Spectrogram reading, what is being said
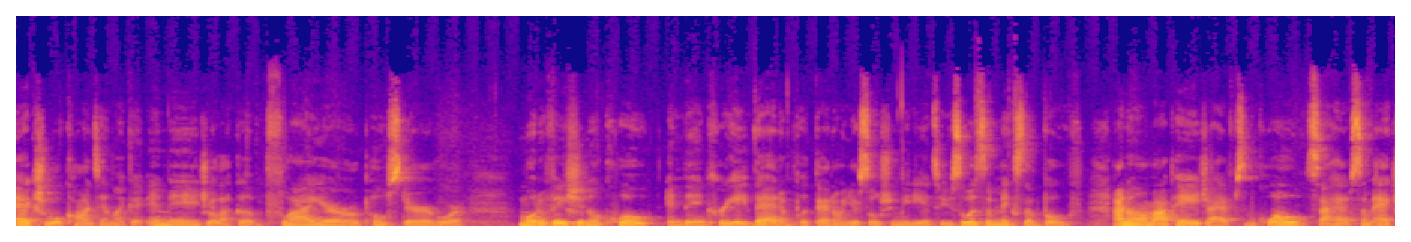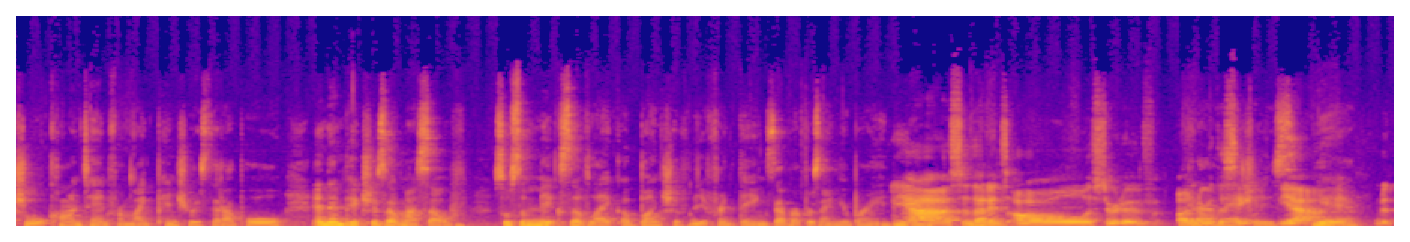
actual content like an image or like a flyer or poster or motivational quote and then create that and put that on your social media too. So it's a mix of both. I know on my page I have some quotes, I have some actual content from like Pinterest that I pull and then pictures of myself. So it's a mix of like a bunch of different things that represent your brand. Yeah, so that it's mm-hmm. all sort of under the same. Yeah, Yeah. The,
